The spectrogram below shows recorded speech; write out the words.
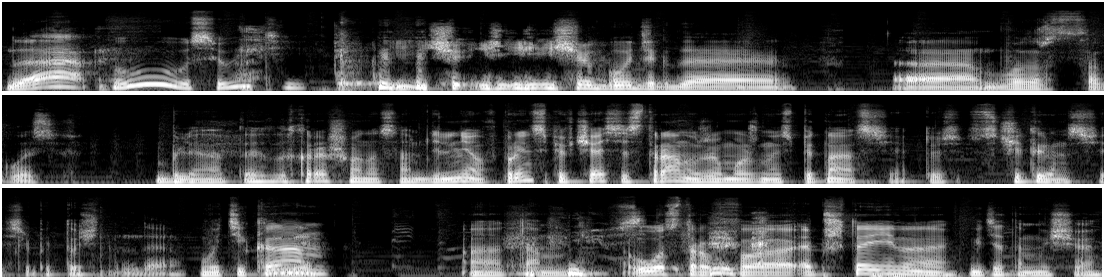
Да. Ууу, свити. еще, еще годик до а, возраста согласия. Блин, это, это хорошо на самом деле. Не, в принципе, в части стран уже можно из 15, то есть с 14, если быть точно. Да. Ватикан, а, там остров а, Эпштейна, где там еще?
